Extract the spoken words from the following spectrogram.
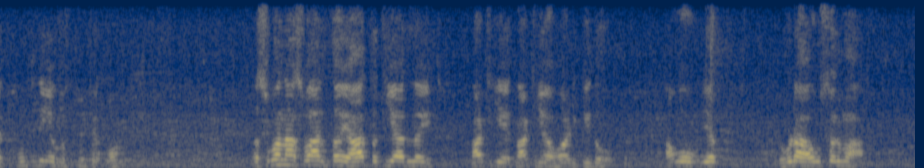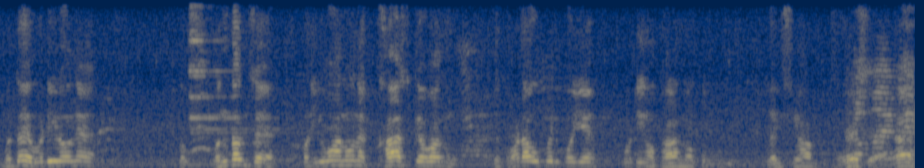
એક પૂજનીય વસ્તુ છે ઘોડું અશ્વના સ્વાર થઈ, હાથ હથિયાર લઈ કાઠીએ કાઠિયા વાડ કીધો. આવો એક રોડા અવસરમાં બધા વડીલોને વંદન છે પણ યુવાનોને ખાસ કહેવાનું કે ઘોડા ઉપર કોઈએ ખોટીનો ઘા ન કરવો જય શ્યામ જય શ્યામ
